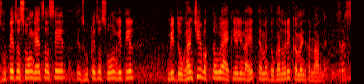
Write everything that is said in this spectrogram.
झोपेचं सोंग घ्यायचं असेल ते झोपेचं सोंग घेतील. मी दोघांची वक्तव्य ऐकलेली नाहीत त्यामुळे दोघांवरही कमेंट करणार नाही.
